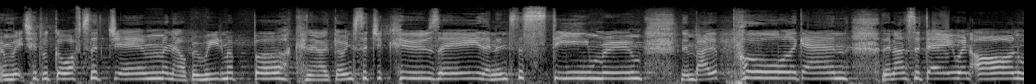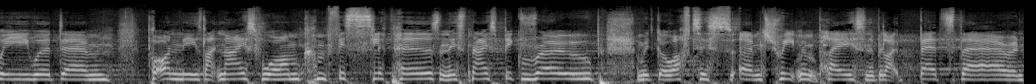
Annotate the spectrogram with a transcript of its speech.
and Richard would go off to the gym, and I'd be reading my book, and then I'd go into the jacuzzi, then into the steam room, then by the pool again. And then as the day went on, we would um, put on these like nice warm warm, comfy slippers and this nice big robe. And we'd go off to this um, treatment place, and there'd be like beds there, and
